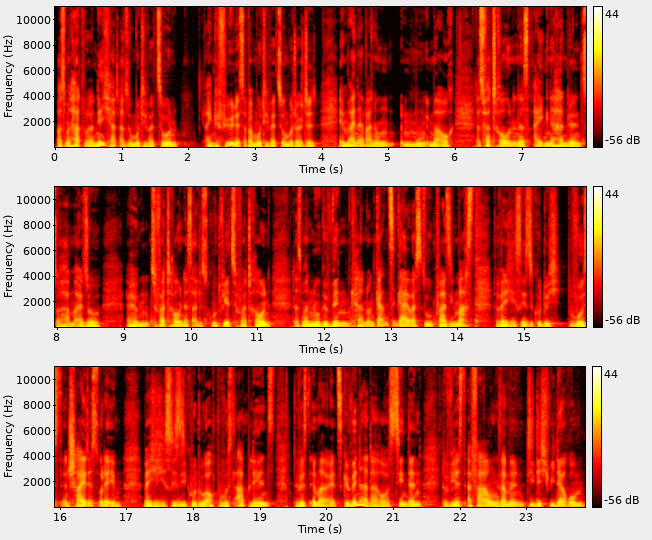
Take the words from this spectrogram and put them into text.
was man hat oder nicht hat. Also Motivation ein Gefühl ist, aber Motivation bedeutet in meiner Warnung immer auch das Vertrauen in das eigene Handeln zu haben. Also ähm, zu vertrauen, dass alles gut wird, zu vertrauen, dass man nur gewinnen kann und ganz egal, was du quasi machst, für welches Risiko du dich bewusst entscheidest oder eben welches Risiko du auch bewusst ablehnst, du wirst immer als Gewinner daraus ziehen, denn du wirst Erfahrungen sammeln, die dich wiederum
